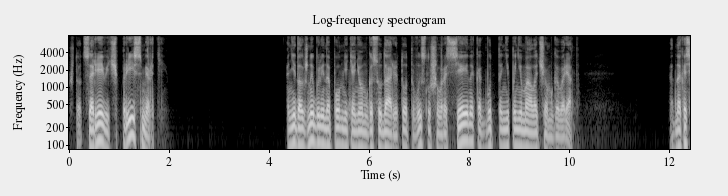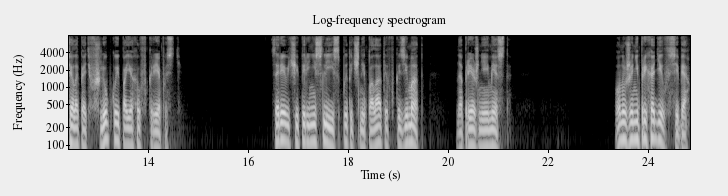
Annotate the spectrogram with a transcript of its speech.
что царевич при смерти, они должны были напомнить о нем государю. Тот выслушал рассеянно, как будто не понимал, о чем говорят. Однако сел опять в шлюпку и поехал в крепость. Царевичи перенесли из пыточной палаты в каземат, на прежнее место. Он уже не приходил в себя.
